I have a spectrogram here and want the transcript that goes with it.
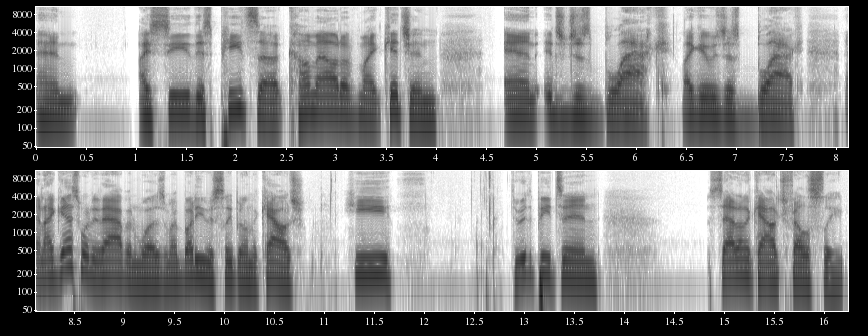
and I see this pizza come out of my kitchen and it's just black. Like it was just black. And I guess what had happened was my buddy was sleeping on the couch. He threw the pizza in, sat on the couch, fell asleep.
